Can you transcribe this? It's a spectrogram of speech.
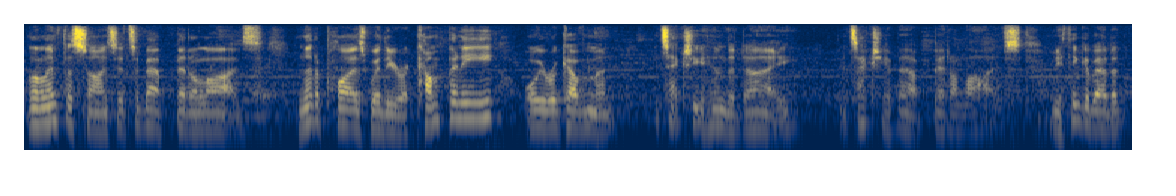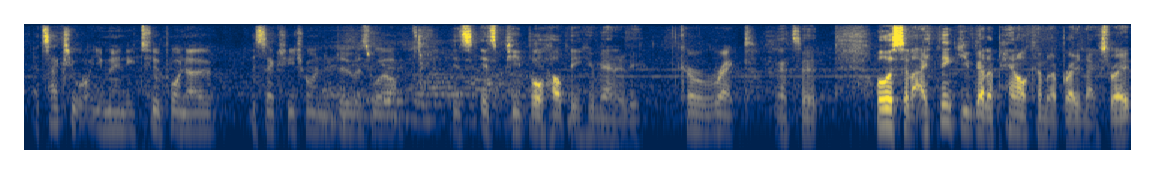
And I'll emphasize it's about better lives. And that applies whether you're a company or you're a government. It's actually, at the end of the day, it's actually about better lives. When you think about it, it's actually what Humanity 2.0 is actually trying to do as well. It's, it's people helping humanity. Correct. That's it. Well, listen, I think you've got a panel coming up right next, right?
